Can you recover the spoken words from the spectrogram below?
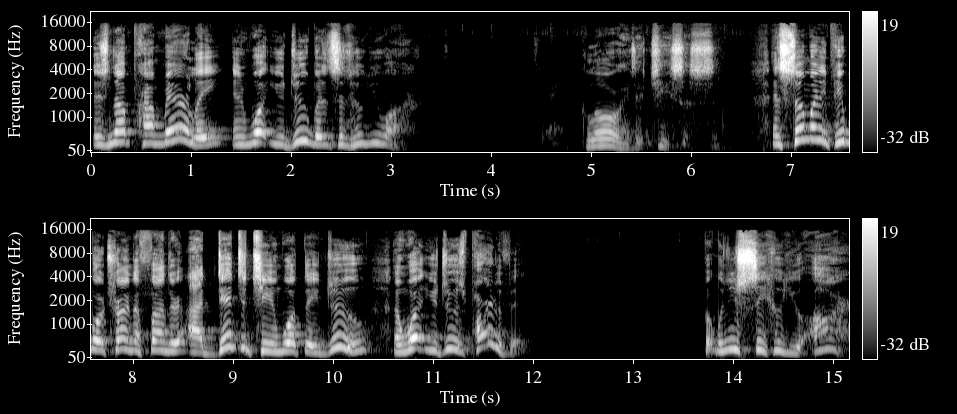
is not primarily in what you do, but it's in who you are. Glory to Jesus. And so many people are trying to find their identity in what they do, and what you do is part of it. But when you see who you are,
